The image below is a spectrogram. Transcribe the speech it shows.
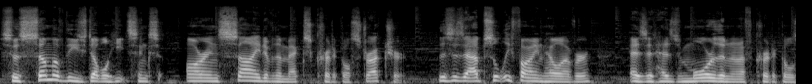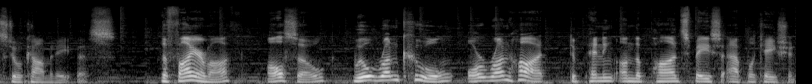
So some of these double heat sinks are inside of the mech's critical structure, this is absolutely fine, however, as it has more than enough criticals to accommodate this. The Fire Moth, also, will run cool or run hot depending on the pod space application,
